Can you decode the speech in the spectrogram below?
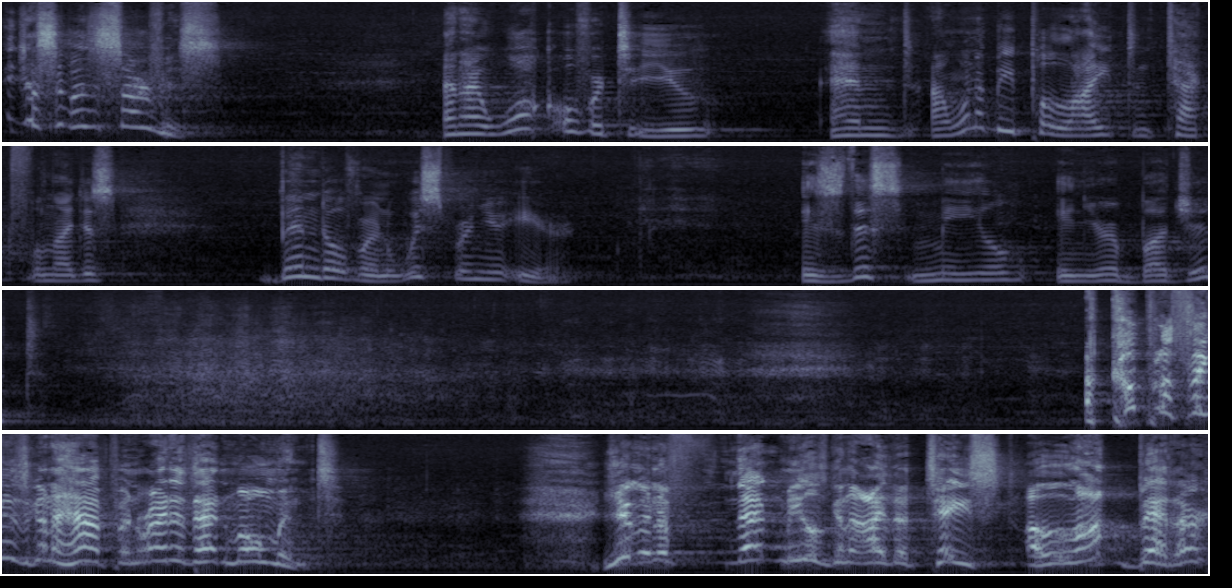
it just was a service. And I walk over to you, and I want to be polite and tactful, and I just bend over and whisper in your ear Is this meal in your budget? a couple of things are going to happen right at that moment. You're going to, that meal's going to either taste a lot better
